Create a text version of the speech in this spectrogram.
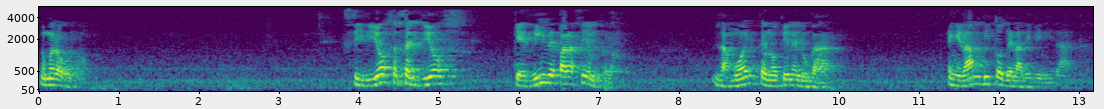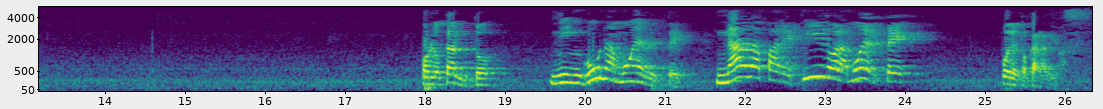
Número uno. Si Dios es el Dios que vive para siempre, la muerte no tiene lugar en el ámbito de la divinidad. Por lo tanto, ninguna muerte, nada parecido a la muerte, puede tocar a Dios.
